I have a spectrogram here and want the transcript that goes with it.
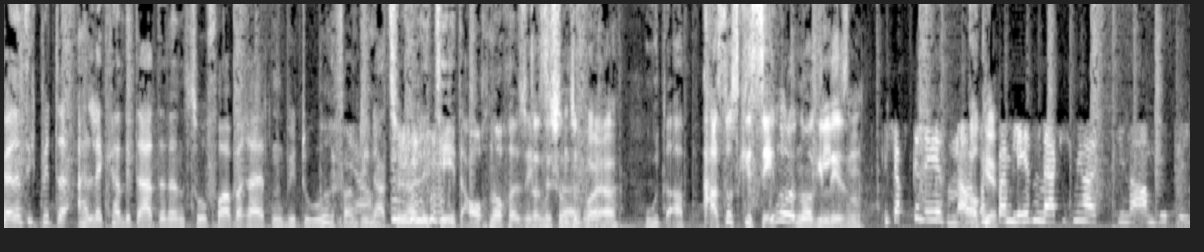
Können sich bitte alle Kandidatinnen so vorbereiten wie du? Vor allem die. Nationalität auch noch. Also ich Das muss ist schon sagen, super, ja. Hut ab. Hast du es gesehen oder nur gelesen? Ich habe gelesen, aber Okay. und beim Lesen merke ich mir halt die Namen wirklich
